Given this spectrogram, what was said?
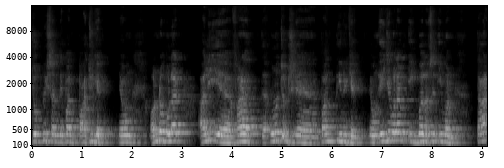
চব্বিশ রান পান পাঁচ উইকেট এবং অন্য বোলার আলী ফারাদ উনচল্লিশ পান তিন উইকেট এবং এই যে বললাম ইকবাল হোসেন ইমন, তার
